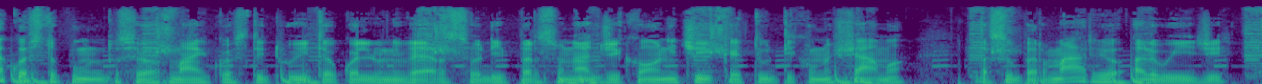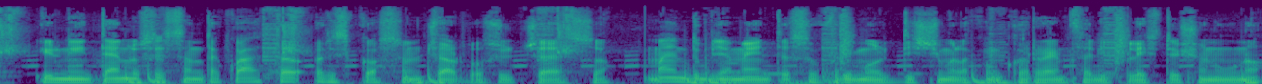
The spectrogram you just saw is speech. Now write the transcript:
A questo punto si è ormai costituito quell'universo di personaggi iconici che tutti conosciamo, da Super Mario a Luigi. Il Nintendo 64 riscosse un certo successo, ma indubbiamente soffrì moltissimo la concorrenza di PlayStation 1,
